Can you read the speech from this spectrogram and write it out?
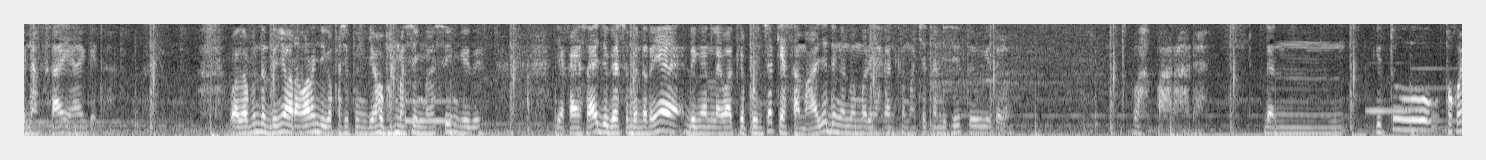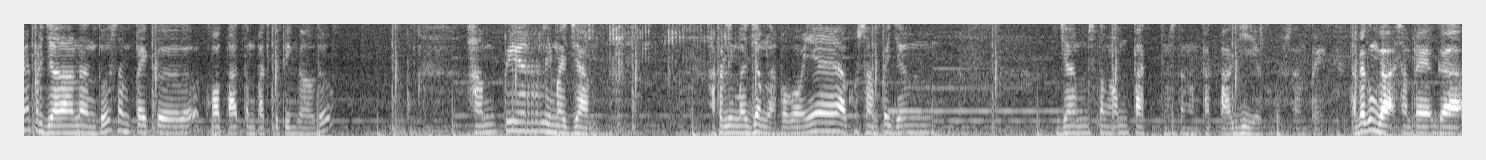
benak saya gitu. Walaupun tentunya orang-orang juga pasti punya jawaban masing-masing gitu. Ya kayak saya juga sebenarnya dengan lewat ke puncak ya sama aja dengan memeriahkan kemacetan di situ gitu loh. Wah parah dah dan itu pokoknya perjalanan tuh sampai ke kota tempatku tinggal tuh hampir 5 jam. Hampir 5 jam lah pokoknya aku sampai jam jam setengah empat jam setengah empat pagi aku sampai. Tapi aku nggak sampai nggak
